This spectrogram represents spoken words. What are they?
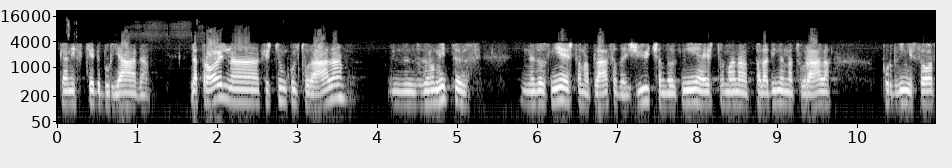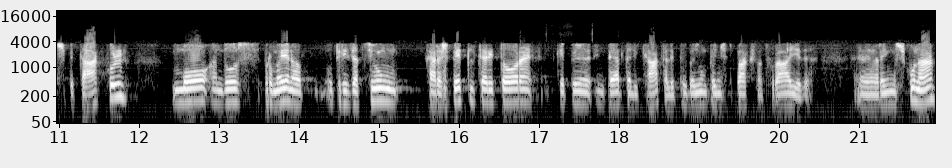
pianificare de Buriada. La proil una questione culturale, le Dolomites ne dosnia è una plaza da giuc, ne dosnia è una paladina naturale per divini sort spettacolo, mo andos promuove un'utilizzazione che rispetta il territorio, che un po' delicata, le più un penso di parchi naturali, eh, reims scuna,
